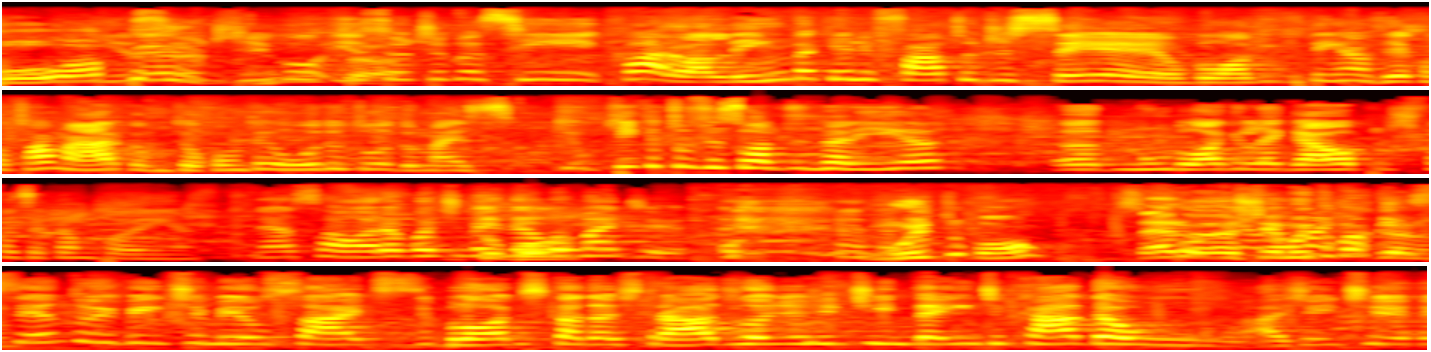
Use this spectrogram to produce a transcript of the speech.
Boa isso pergunta. Eu digo, isso eu digo assim, claro, além daquele fato de ser o blog que tem a ver com a tua marca, com o teu conteúdo e tudo, mas o que que tu visualizaria ah, num blog legal pra te fazer campanha? Nessa hora eu vou te vender a bom. Lomadi. Muito bom. Sério, eu achei muito bacana. Tem 120 mil sites e blogs cadastrados onde a gente entende cada um. A gente.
